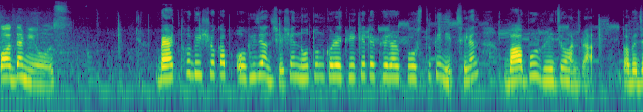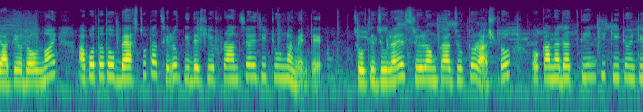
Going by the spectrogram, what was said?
Padma news. ব্যর্থ বিশ্বকাপ অভিযান শেষে নতুন করে ক্রিকেটে ফেরার প্রস্তুতি নিচ্ছিলেন বাবুর রিজওয়ানরা। তবে জাতীয় দল নয়, আপাতত ব্যস্ততা ছিল বিদেশি ফ্রাঞ্চাইজি টুর্নামেন্টে। চলতি জুলাইয়ে শ্রীলঙ্কা, যুক্তরাষ্ট্র ও কানাডার তিনটি টি টোয়েন্টি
